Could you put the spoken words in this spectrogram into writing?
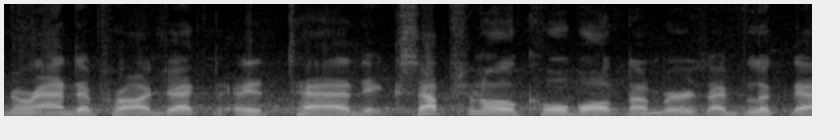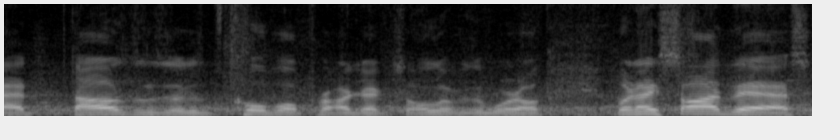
Noranda project. It had exceptional cobalt numbers. I've looked at thousands of cobalt projects all over the world. When I saw this,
